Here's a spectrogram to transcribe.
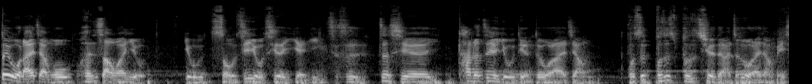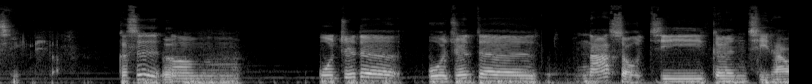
对我来讲，我很少玩有有手机游戏的原因，就是这些它的这些优点对我来讲，不是不是不是缺点啊，就是我来讲没吸引力的。可是嗯。嗯我觉得，我觉得拿手机跟其他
